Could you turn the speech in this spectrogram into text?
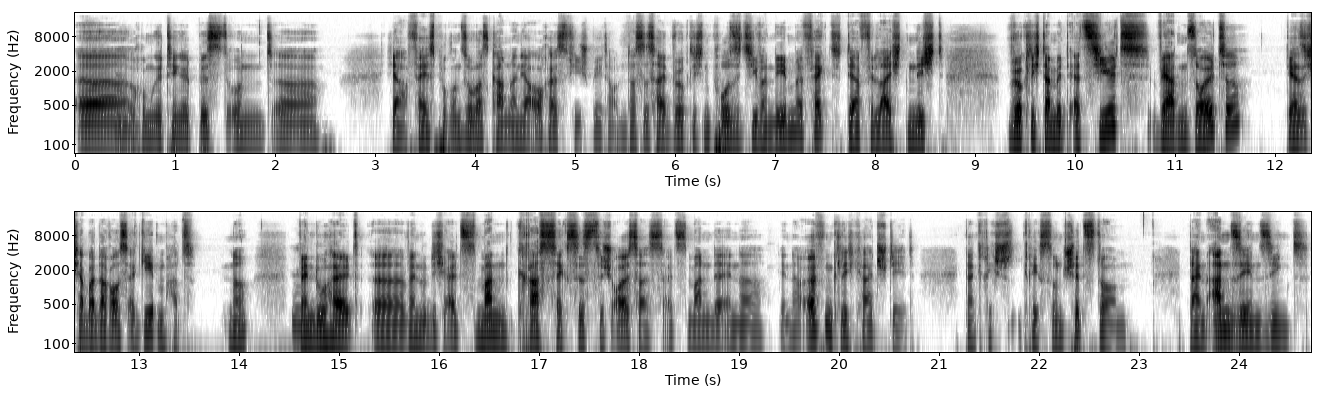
äh, mhm. rumgetingelt bist und äh, ja, Facebook und sowas kam dann ja auch erst viel später. Und das ist halt wirklich ein positiver Nebeneffekt, der vielleicht nicht wirklich damit erzielt werden sollte, der sich aber daraus ergeben hat. Ne? Mhm. Wenn du halt, äh, wenn du dich als Mann krass sexistisch äußerst, als Mann, der in der, in der Öffentlichkeit steht, dann kriegst, kriegst du einen Shitstorm. Dein mhm. Ansehen sinkt.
